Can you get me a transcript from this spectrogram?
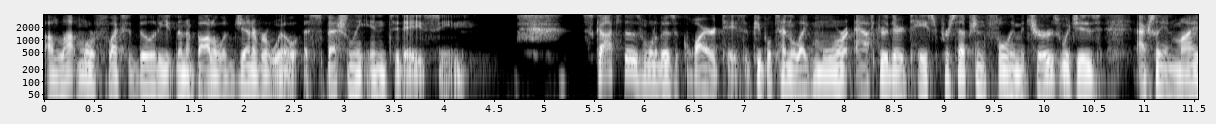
a lot more flexibility than a bottle of Genever will, especially in today's scene. Scotch, though, is one of those acquired tastes that people tend to like more after their taste perception fully matures, which is actually, in my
